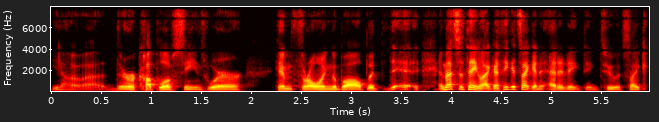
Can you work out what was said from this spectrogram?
you know, uh, there are a couple of scenes where him throwing the ball, but th- and that's the thing. Like I think it's like an editing thing too. It's like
